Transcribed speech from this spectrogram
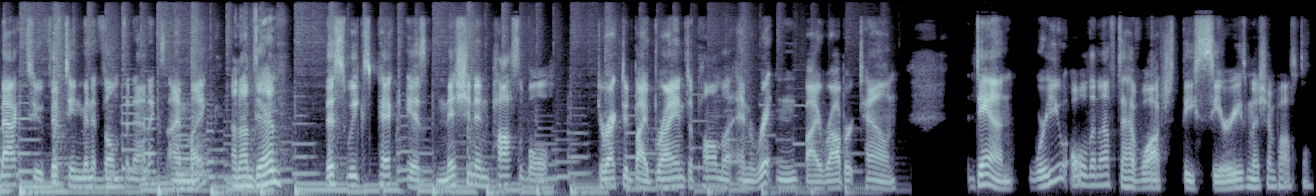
back to 15 Minute Film Fanatics. I'm Mike. And I'm Dan. This week's pick is Mission Impossible, directed by Brian De Palma and written by Robert Towne. Dan, were you old enough to have watched the series Mission Impossible?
